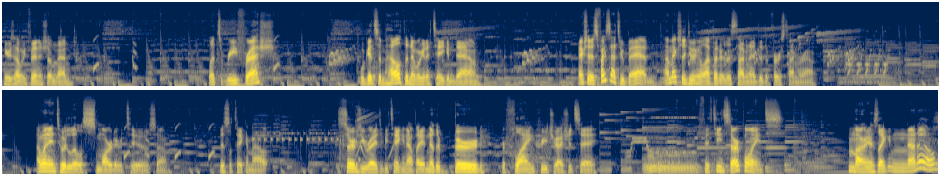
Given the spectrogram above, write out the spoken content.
Here's how we finish them then. Let's refresh. We'll get some health, and then we're gonna take him down. Actually, this fight's not too bad. I'm actually doing a lot better this time than I did the first time around. I went into it a little smarter, too, so... This will take him out. serves you right to be taken out by another bird, or flying creature, I should say. Ooh, 15 star points. Mario's like, no, no.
